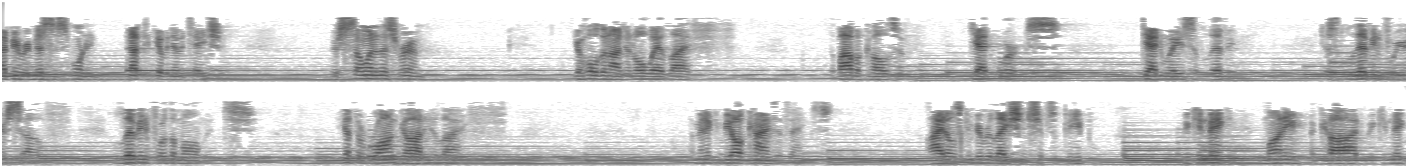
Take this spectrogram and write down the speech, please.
I'd be remiss this morning not to give an invitation. There's someone in this room. You're holding on to an old way of life. The Bible calls them dead works, dead ways of living. Just living for yourself, living for the moment. You got the wrong God in your life. I mean, it can be all kinds of things. Idols can be relationships with people. We can make money a God. We can make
